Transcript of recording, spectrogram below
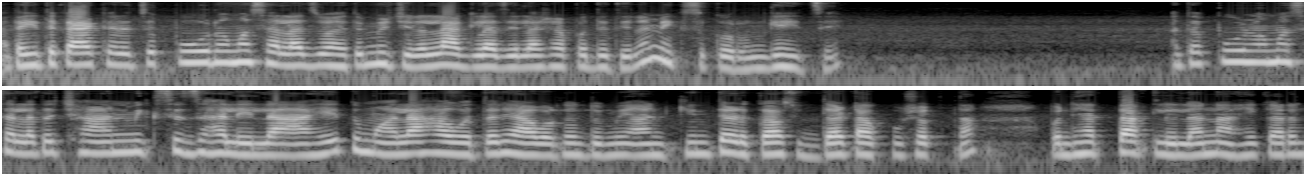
आता इथं काय करायचं? पूर्ण मसाला जो आहे तो मिरचीला लागला जाईल अशा पद्धतीनं मिक्स करून घ्यायचे. आता पूर्ण मसाला तर छान मिक्स झालेला आहे. तुम्हाला हवं तर ह्यावरतून तुम्ही आणखीन तडकासुद्धा टाकू शकता. पण ह्यात टाकलेला नाही कारण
